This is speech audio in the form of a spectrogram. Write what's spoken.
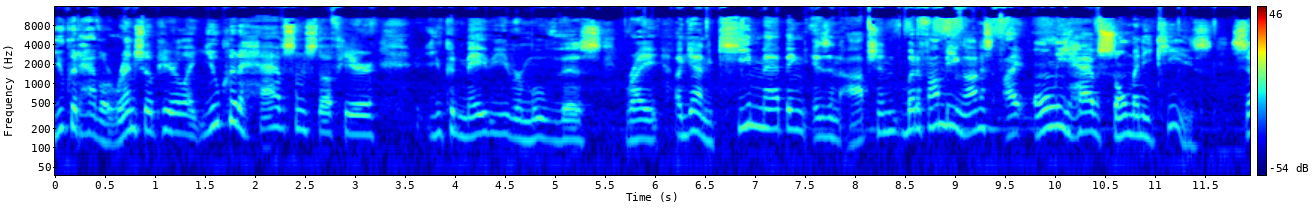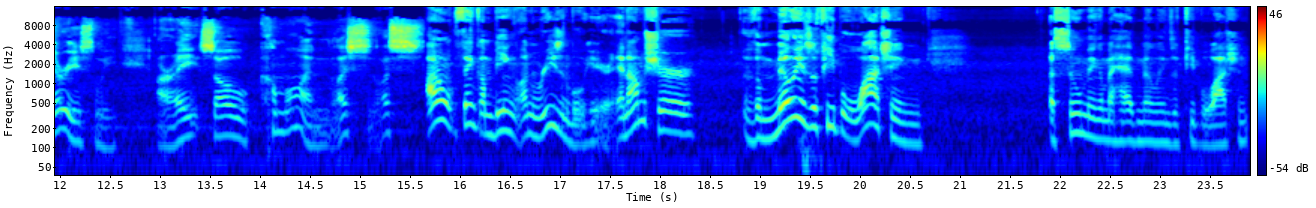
You could have a wrench up here. Like you could have some stuff here. You could maybe remove this, right? Again, key mapping is an option, but if I'm being honest, I only have so many keys. Seriously. All right. So come on. Let's let's I don't think I'm being unreasonable here. And I'm sure the millions of people watching assuming I'm gonna have millions of people watching,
